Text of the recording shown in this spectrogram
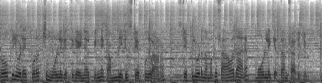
റോപ്പിലൂടെ കുറച്ച് മുകളിലേക്ക് എത്തിക്കഴിഞ്ഞാൽ പിന്നെ കംപ്ലീറ്റ് സ്റ്റെപ്പുകളാണ്. സ്റ്റെപ്പിലൂടെ നമുക്ക് സാവധാനം മുകളിലേക്ക് എത്താൻ സാധിക്കും.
